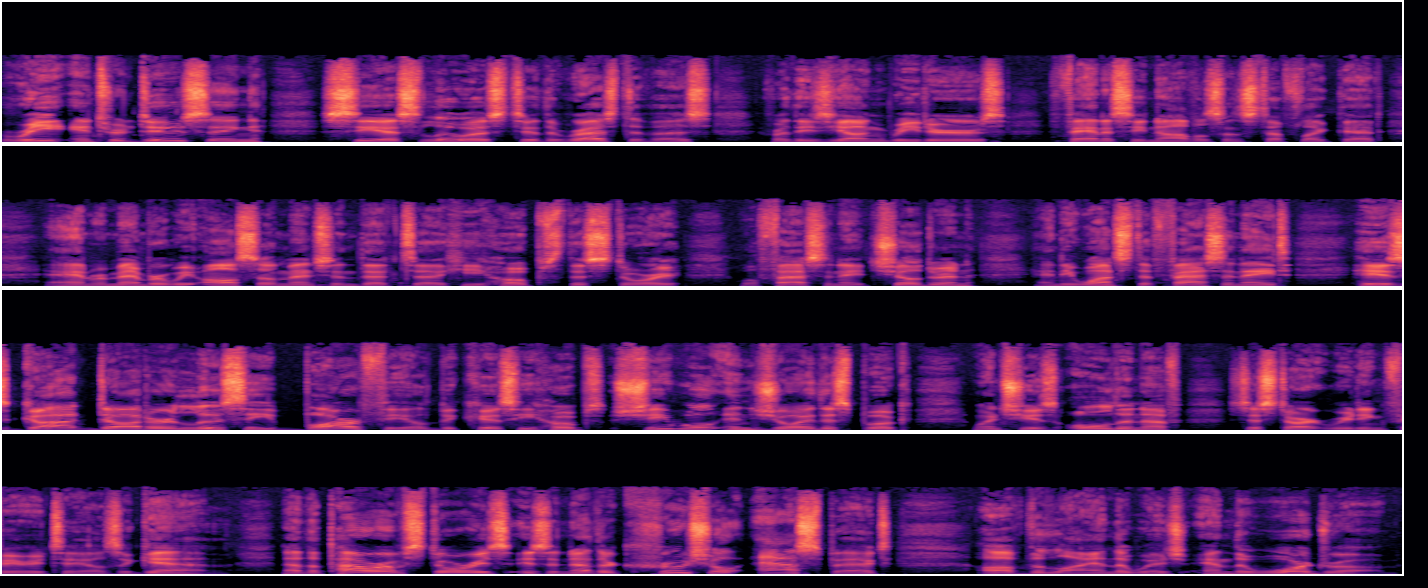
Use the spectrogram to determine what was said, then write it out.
reintroducing C.S. Lewis to the rest of us for these young readers, fantasy novels, and stuff like that. And remember, we also mentioned that uh, he hopes this story will fascinate children, and he wants to fascinate his goddaughter, Lucy Barfield, because he hopes she will enjoy this book when she is old enough to start reading fairy tales again. Now, the power of stories is another crucial aspect of The Lion, the Witch, and the Wardrobe.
